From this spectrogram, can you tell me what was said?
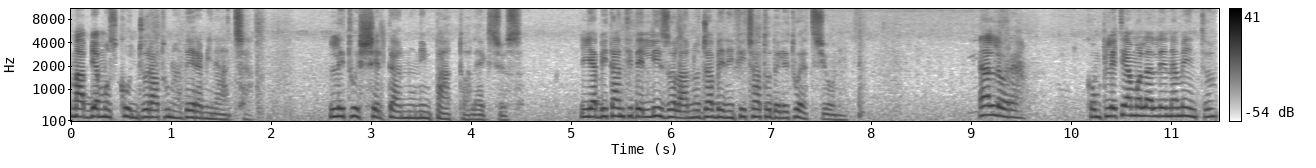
ma abbiamo scongiurato una vera minaccia. Le tue scelte hanno un impatto, Alexios. Gli abitanti dell'isola hanno già beneficiato delle tue azioni. Allora, completiamo l'allenamento?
